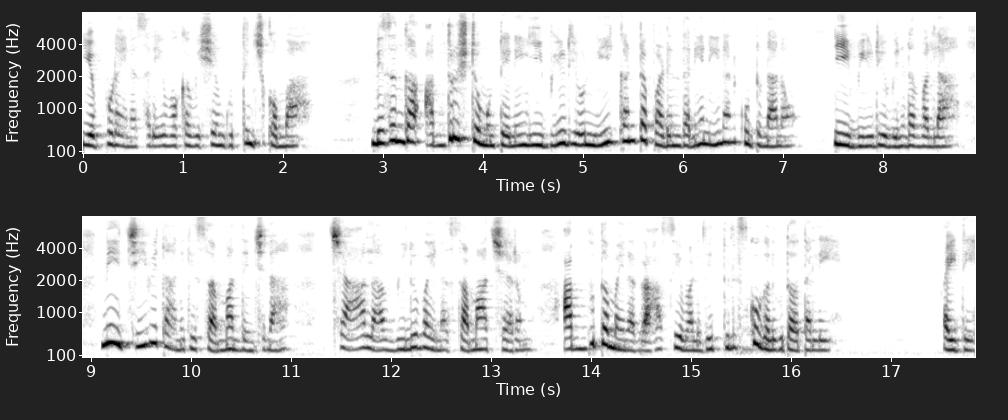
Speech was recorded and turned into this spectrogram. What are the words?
ఎప్పుడైనా సరే ఒక విషయం గుర్తుంచుకోమ్మా. నిజంగా అదృష్టం ఉంటేనే ఈ వీడియో నీ కంట పడిందని నేను అనుకుంటున్నాను. ఈ వీడియో వినడం వల్ల నీ జీవితానికి సంబంధించిన చాలా విలువైన సమాచారం అద్భుతమైన రహస్యం అనేది తెలుసుకోగలుగుతావు తల్లి. అయితే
